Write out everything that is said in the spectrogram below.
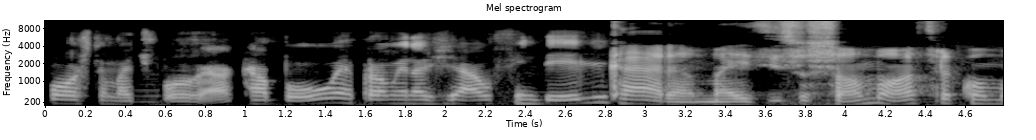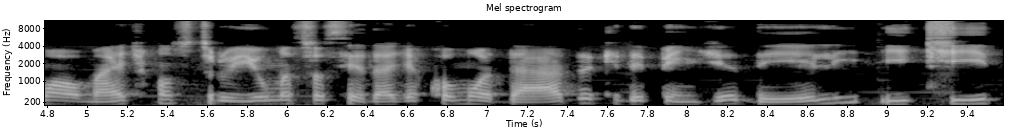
póstumo, mas, tipo, acabou, é pra homenagear o fim dele. Cara, mas isso só mostra como o All Might construiu uma sociedade acomodada que dependia dele e que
